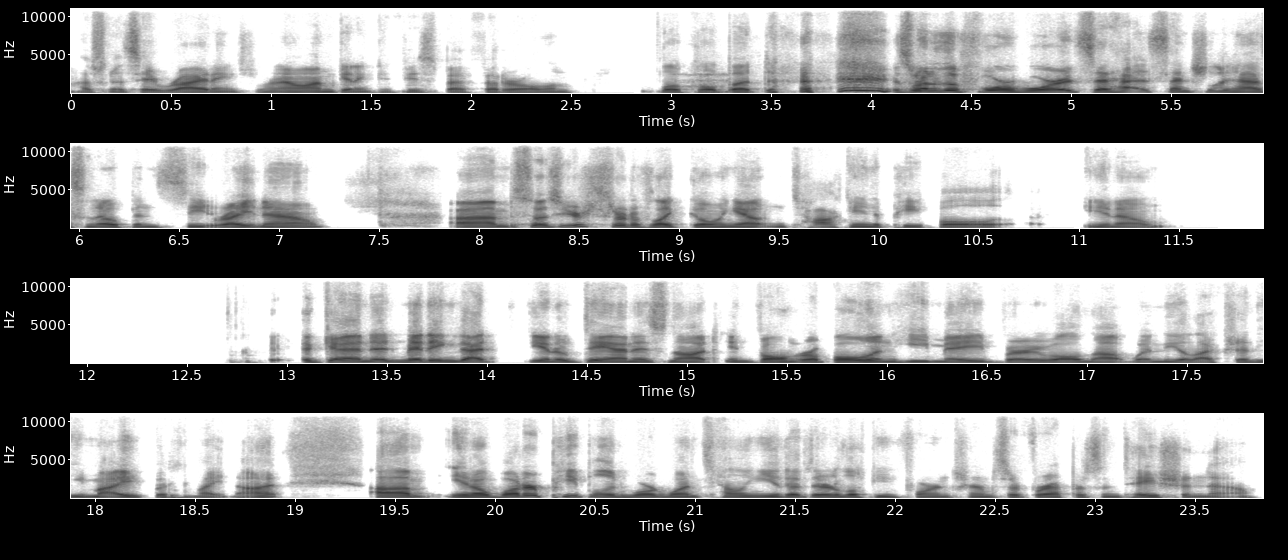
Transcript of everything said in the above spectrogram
I was going to say ridings. Now I'm getting confused by federal and local, but it's one of the four wards that ha- essentially has an open seat right now. Um, so as you're sort of like going out and talking to people, you know, again, admitting that you know Dan is not invulnerable and he may very well not win the election. He might, but he might not. Um, you know, what are people in Ward One telling you that they're looking for in terms of representation now?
